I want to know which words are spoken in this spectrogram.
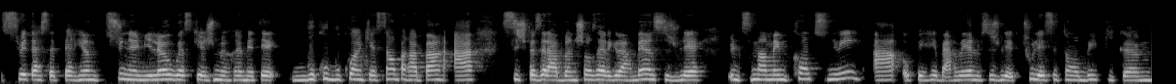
suite à cette période tsunami-là, où est-ce que je me remettais beaucoup, beaucoup en question par rapport à si je faisais la bonne chose avec Barbel, si je voulais ultimement même continuer à opérer Barbel, ou si je voulais tout laisser tomber, puis comme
